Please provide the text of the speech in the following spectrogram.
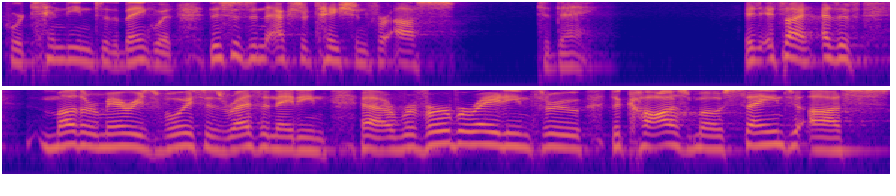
who are tending to the banquet, this is an exhortation for us today. It's like as if Mother Mary's voice is resonating, uh, reverberating through the cosmos, saying to us,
